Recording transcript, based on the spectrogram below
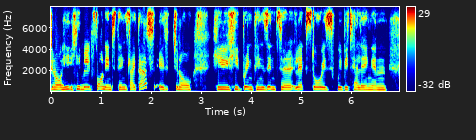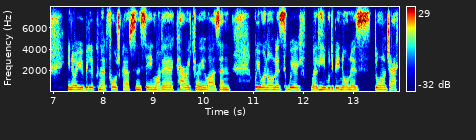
you know, he, he made fun into things like that. It, you know, he, he'd bring things into like stories we'd be telling and, you know, you'd be looking at photographs and seeing what a character he was. And we were known as, we well, he would have been known as Donald Jack.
